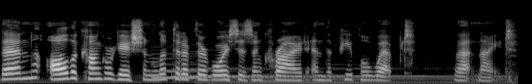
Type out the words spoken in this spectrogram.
Then all the congregation lifted up their voices and cried, and the people wept that night.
